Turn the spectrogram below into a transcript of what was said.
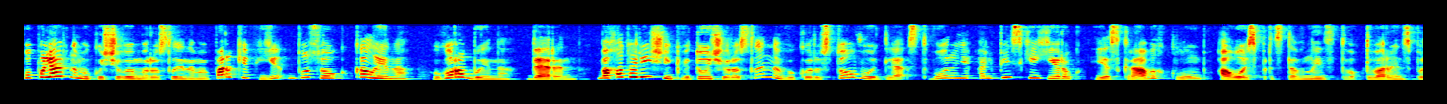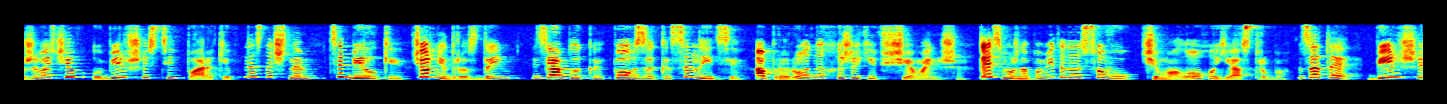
Популярними кущовими рослинами парків є бузок, калина, горобина, дерен. Багаторічні квітуючі рослини використовують для створення альпійських гірок, яскравих клумб. А ось представництво тварин-споживачів у більшості парків незначне. Це білки, чорні дрозди, зяблики, повзики, синиці, а природних хижаків ще менше. Десь можна помітити сову чи малого яструба. Зате більша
